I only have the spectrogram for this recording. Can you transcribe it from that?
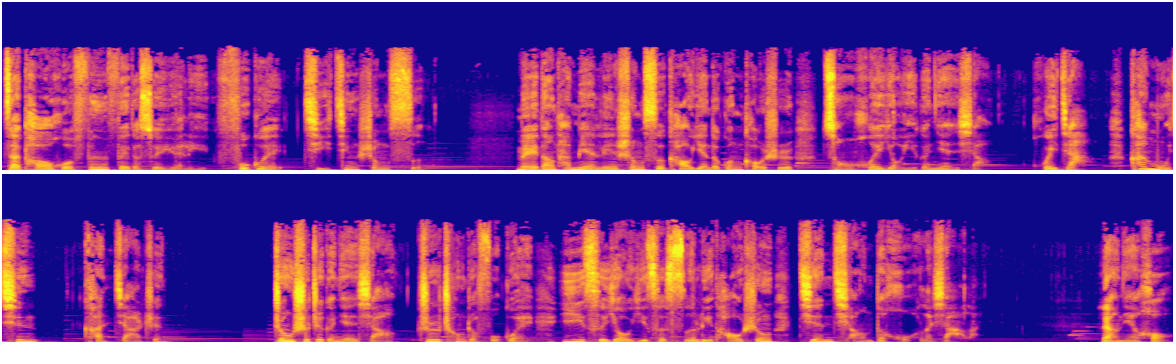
在炮火纷飞的岁月里，福贵几经生死。每当他面临生死考验的关口时，总会有一个念想：回家看母亲，看家珍。正是这个念想支撑着福贵一次又一次死里逃生，坚强的活了下来。两年后，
